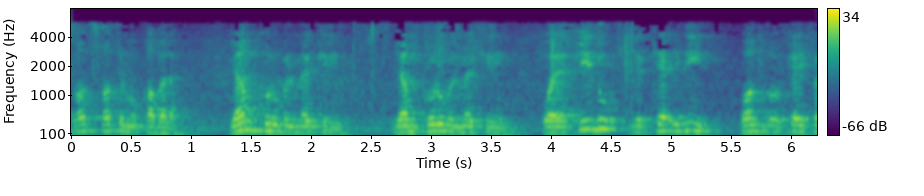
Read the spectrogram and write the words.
صفات صفات المقابلة يمكر بالماكرين يمكر بالماكرين ويكيد للكائدين. وانظر كيف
